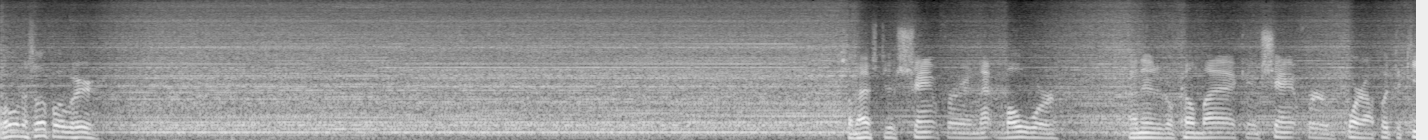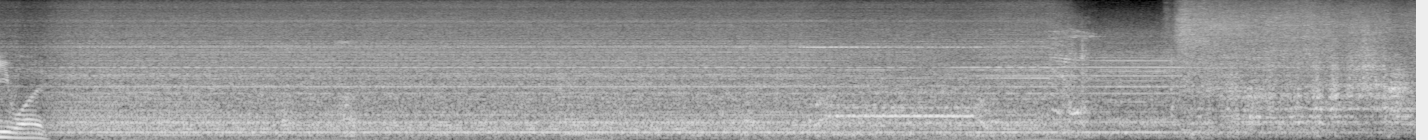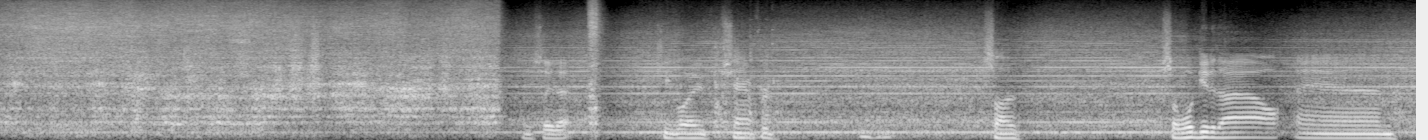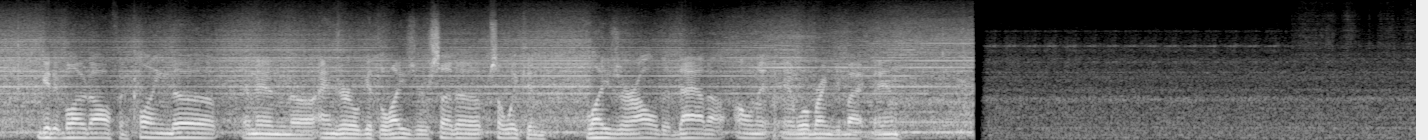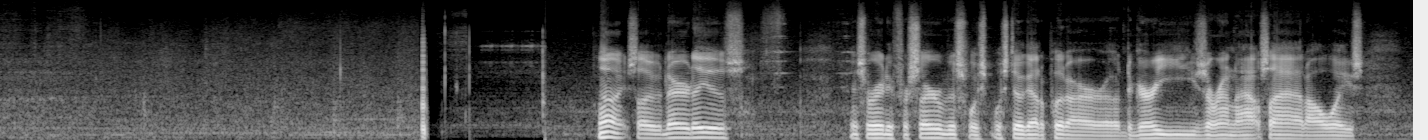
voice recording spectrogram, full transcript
Holding us up over here. So that's just chamfering that bore and then it'll come back and chamfer where I put the keyway. See that keyway chamfered. So, so we'll get it out and get it blowed off and cleaned up, and then uh, Andrew will get the laser set up so we can laser all the data on it, and we'll bring you back down. All right, so there it is. It's ready for service. We, we still got to put our uh, degrees around the outside always.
